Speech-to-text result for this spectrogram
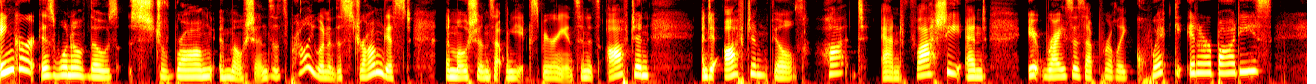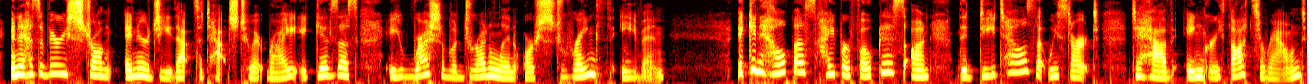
Anger is one of those strong emotions. It's probably one of the strongest emotions that we experience, and it's often And it often feels hot and flashy and it rises up really quick in our bodies. And it has a very strong energy that's attached to it, right? It gives us a rush of adrenaline or strength, even. It can help us hyper focus on the details that we start to have angry thoughts around.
